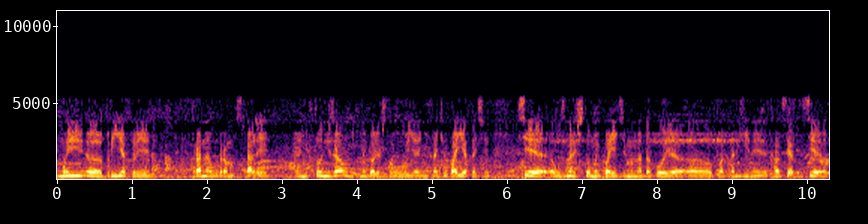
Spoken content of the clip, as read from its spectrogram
Мы э, приехали рано утром, встали, э, никто не жал, никто не говорил, что «Ой, я не хочу поехать. Все узнали, что мы поедем на такой э, благотворительный концерт, все.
